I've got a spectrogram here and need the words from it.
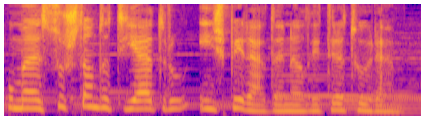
uma sugestão de teatro inspirada na literatura.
